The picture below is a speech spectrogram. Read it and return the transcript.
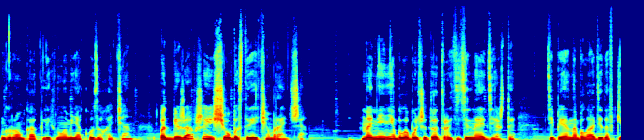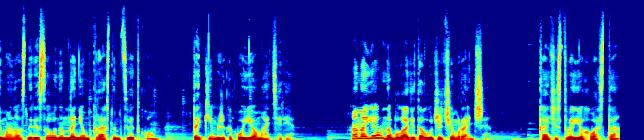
Громко окликнула меня Кузухачан, подбежавшая еще быстрее, чем раньше. На ней не было больше той отвратительной одежды. Теперь она была одета в кимоно с нарисованным на нем красным цветком, таким же, как у ее матери. Она явно была одета лучше, чем раньше. Качество ее хвоста...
